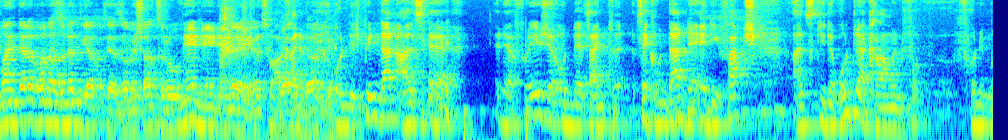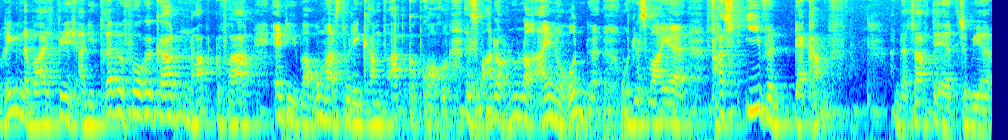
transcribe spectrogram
Mein Telefon hast du nicht gehabt, ja, so mich anzurufen. Nee, nee, nee, nee das war ja, keine. danke. Und ich bin dann als der, der Fraser und der, sein Sekundant, der Eddie Fatsch, als die da runterkamen von, dem Ring, da war ich, bin ich an die Treppe vorgegangen und habe gefragt, Eddie, warum hast du den Kampf abgebrochen? Es war doch nur noch eine Runde und es war ja fast even, der Kampf. Und da sagte er zu mir,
